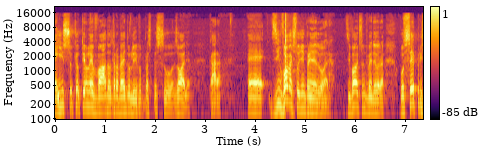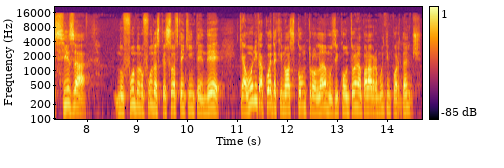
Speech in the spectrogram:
é, isso que eu tenho levado através do livro uhum. para as pessoas. Olha, cara, é, desenvolve a atitude empreendedora. Desenvolve a atitude empreendedora. Você precisa, no fundo, no fundo, as pessoas têm que entender que a única coisa que nós controlamos, e controle é uma palavra muito importante, uhum.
